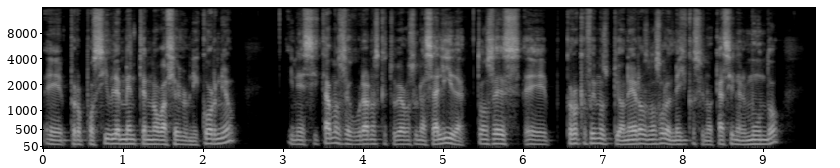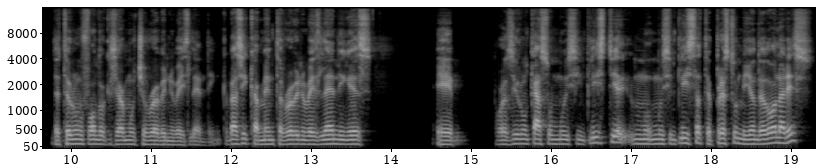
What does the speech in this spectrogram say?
eh, pero posiblemente no va a ser el unicornio y necesitamos asegurarnos que tuviéramos una salida. Entonces, eh, creo que fuimos pioneros, no solo en México, sino casi en el mundo, de tener un fondo que se llama mucho Revenue-Based Lending. Básicamente, Revenue-Based Lending es eh, por decir un caso muy simplista, muy, simplista, te presto un millón de dólares,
